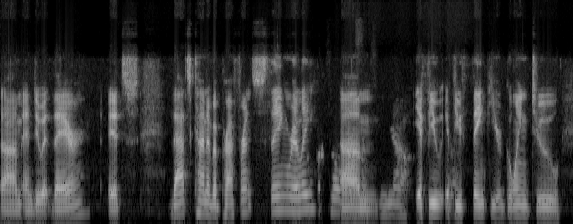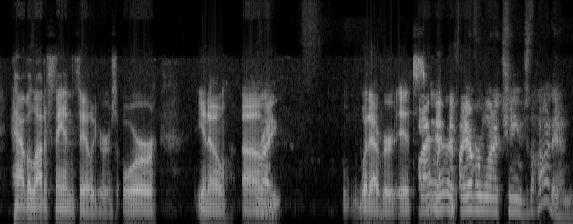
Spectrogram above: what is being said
um, and do it there. It's that's kind of a preference thing, really. Um, yeah. If you if you think you're going to have a lot of fan failures or you know um, right whatever it's I, if i ever want to change the hot end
